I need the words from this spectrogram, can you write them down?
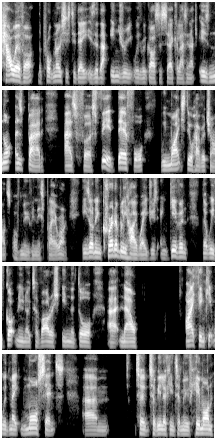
However, the prognosis today is that that injury with regards to Sead Kolasinac is not as bad as first feared. Therefore, we might still have a chance of moving this player on. He's on incredibly high wages, and given that we've got Nuno Tavares in the door uh, now, I think it would make more sense um, to, to be looking to move him on.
